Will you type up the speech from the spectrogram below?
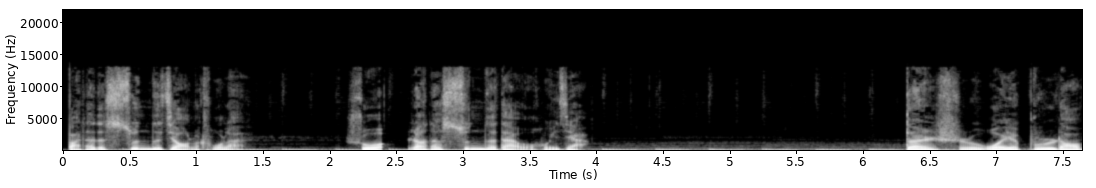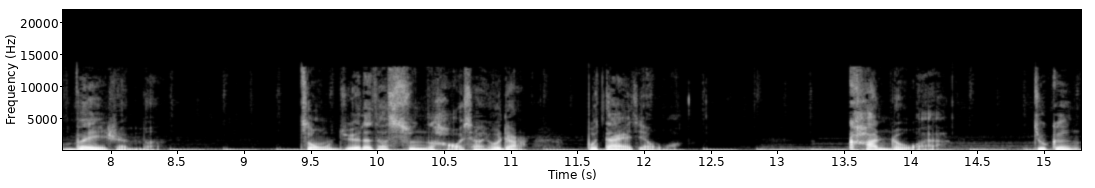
把她的孙子叫了出来。说让他孙子带我回家，但是我也不知道为什么，总觉得他孙子好像有点不待见我，看着我呀，就跟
